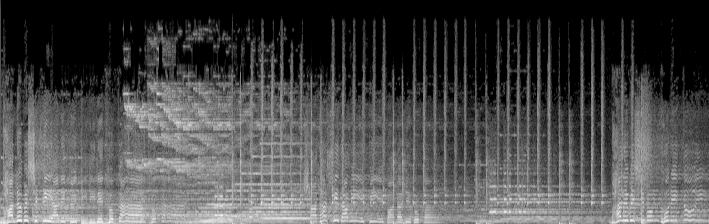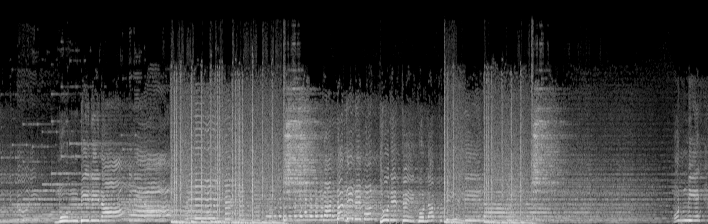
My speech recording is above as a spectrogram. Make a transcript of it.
ভালোবেসে প্রিয়ারে তুই দিলি রে ধোকা। ধোকা সাদা সিধা মেয়ে পেয়ে বানালি বোকা। ভালোবেসে বন্ধুরে, তুই তুই মন দিলি না।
